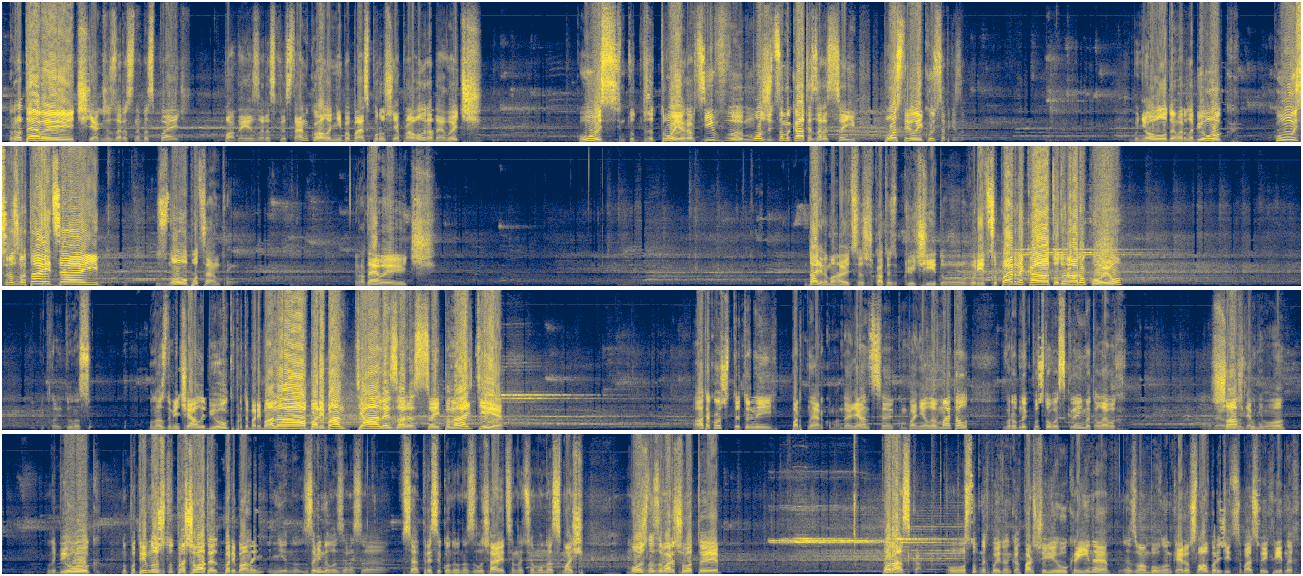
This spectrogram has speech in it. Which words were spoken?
Радевич! Як же зараз небезпечно. Падає зараз Христенко, але ніби без порушення правил. Радевич. Кусь. Тут вже троє гравців е, можуть замикати зараз цей постріл. І Кусь все-таки. Буньо Володимир Лебюк. Кусь розвертається і знову по центру. Радевич. Далі намагаються шукати ключі до воріт суперника. Тут гра рукою. Підходить у нас у нас до м'яча Лебюк проти Барібана. Барібан тяне зараз цей пенальті. А також титульний партнер команди Альянс, компанія Metal, виробник пустових скринь, металевих шаф для Буньо. Лебюк. Ну потрібно вже тут прошивати Барібана. Ні, ну, замінили зараз. е, Все, три секунди у нас залишається. На цьому у нас матч можна завершувати. Поразка у наступних поєдинках першої ліги України. З вами був Глинка Ярослав. Бережіть себе, своїх рідних.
